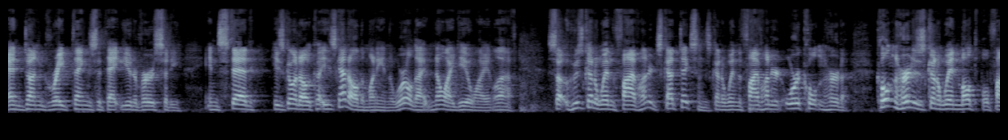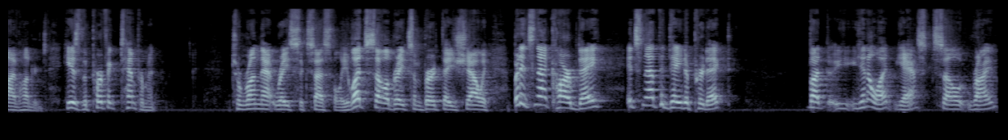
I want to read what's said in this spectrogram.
and done great things at that university. Instead, he's going to Oklahoma. He's got all the money in the world. I have no idea why he left. So who's going to win the 500? Scott Dixon's going to win the 500 or Colton Herta. Colton Herta is going to win multiple 500s. He has the perfect temperament to run that race successfully. Let's celebrate some birthdays, shall we? But it's not carb day. It's not the day to predict. But you know what? You asked. So, Ryan,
